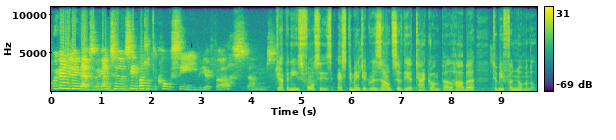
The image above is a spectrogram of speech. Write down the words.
we're going to be doing them. So we're going to see the Battle of the Coral Sea video first. And Japanese forces estimated results of the attack on Pearl Harbor to be phenomenal.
